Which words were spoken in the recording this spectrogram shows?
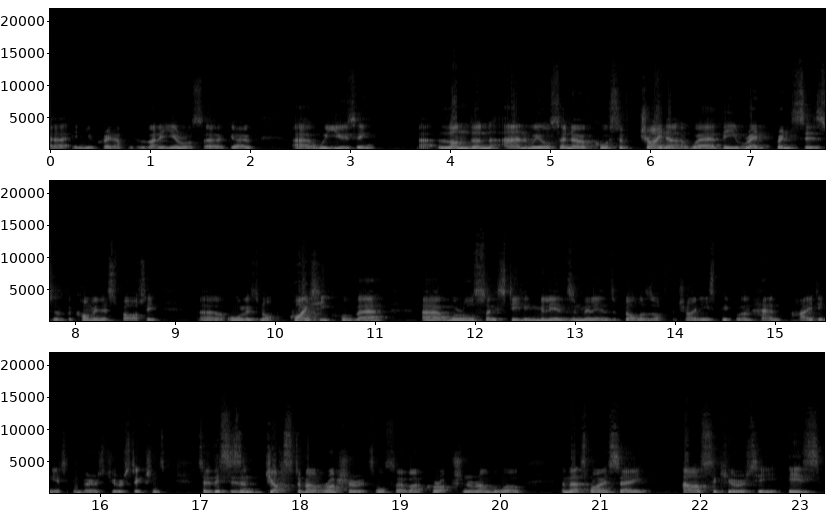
uh, in Ukraine up until about a year or so ago, uh, were using uh, London. And we also know, of course, of China, where the red princes of the Communist Party, all is not quite equal there, uh, were also stealing millions and millions of dollars off the Chinese people and hand, hiding it in various jurisdictions. So this isn't just about Russia, it's also about corruption around the world. And that's why I say our security is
